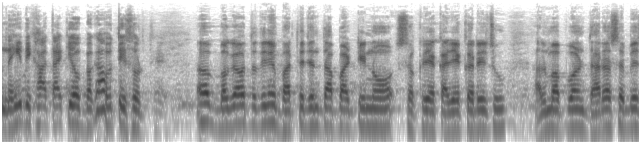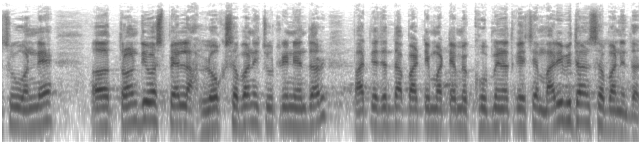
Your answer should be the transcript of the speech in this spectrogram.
नहीं दिखाता कि वो बगावती सुर थे અ, બગાવત હતી ભારતીય જનતા પાર્ટીનો સક્રિય કાર્યકર રહી છું હાલમાં પણ ધારાસભ્ય છું અને અ, ત્રણ દિવસ પહેલા લોકસભાની ચૂંટણીની અંદર ભારતીય જનતા પાર્ટી માટે અમે ખૂબ મહેનત કરી છે મારી વિધાનસભાની અંદર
